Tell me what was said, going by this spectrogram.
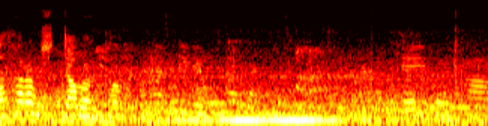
와 사람 진짜 많다. 케이블카.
